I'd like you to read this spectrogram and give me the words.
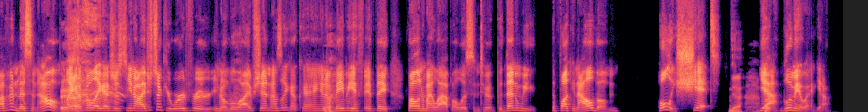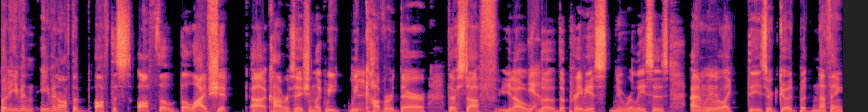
I've been missing out. Like I felt like I just, you know, I just took your word for, you know, the live shit, and I was like, okay, you know, maybe if if they fall into my lap, I'll listen to it. But then we, the fucking album, holy shit, Yeah. yeah, blew me away. Yeah, But even even off the off the off the the live shit uh conversation like we we Mm. covered their their stuff you know Yeah. the the previous new releases and we Mhm. were like these are good but nothing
